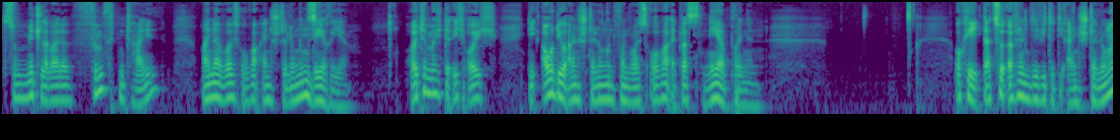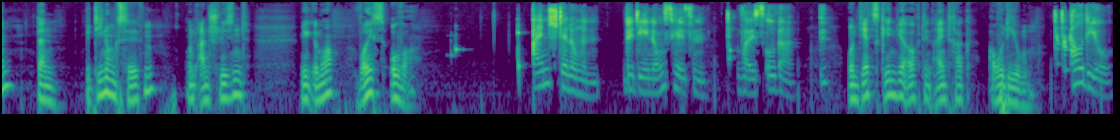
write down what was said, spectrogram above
zum mittlerweile fünften Teil meiner VoiceOver-Einstellungen-Serie. Heute möchte ich euch die Audioeinstellungen von VoiceOver etwas näher bringen. Okay, dazu öffnen wir wieder die Einstellungen, dann Bedienungshilfen und anschließend, wie immer, VoiceOver. Einstellungen, Bedienungshilfen, VoiceOver, Und jetzt gehen wir auf den Eintrag Audio. Audio,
